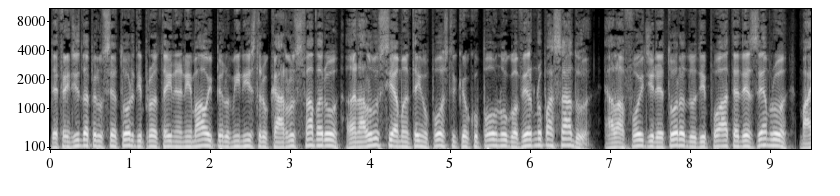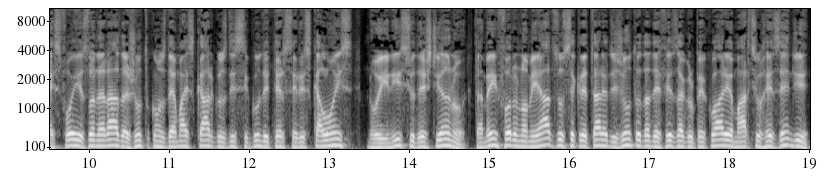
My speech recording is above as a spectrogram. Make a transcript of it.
Defendida pelo setor de proteína animal e pelo ministro Carlos Fávaro, Ana Lúcia mantém o posto que ocupou no governo passado. Ela foi diretora do Dipoá até dezembro, mas foi exonerada junto com os demais cargos de segundo e terceiro escalões no início deste ano. Também foram nomeados o secretário adjunto da Defesa Defesa Agropecuária, Márcio Rezende,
